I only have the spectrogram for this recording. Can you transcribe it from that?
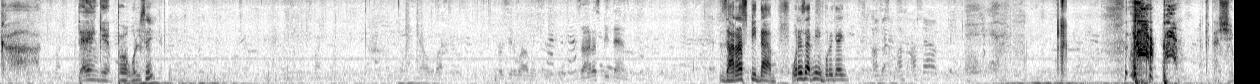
God dang it, bro. What do you say? Зараз підемо. Zaraz pidam. What does that mean, Buddha gang? Look at that shit.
